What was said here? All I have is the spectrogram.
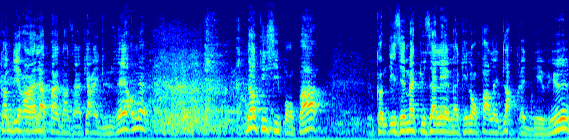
comme dira un lapin dans un carré de luzerne. N'anticipons pas, comme disait Mathusalem à qui l'on parlait de la retraite des vieux.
